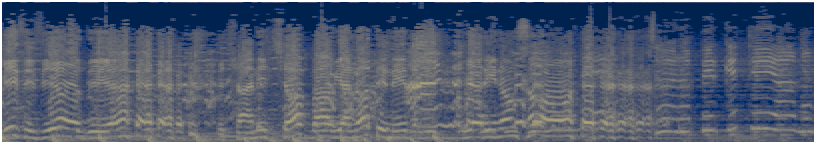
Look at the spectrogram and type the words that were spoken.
This is your dear. the Chinese shop, but we are not in Italy. We are in Hong Kong. Sarà perché ti amo,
